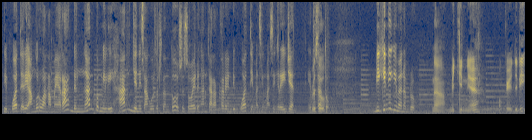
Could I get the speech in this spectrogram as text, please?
dibuat dari anggur warna merah dengan pemilihan jenis anggur tertentu sesuai dengan karakter yang dibuat di masing-masing region. Itu Betul. satu. Bikinnya gimana, Bro? Nah, bikinnya Oke, jadi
